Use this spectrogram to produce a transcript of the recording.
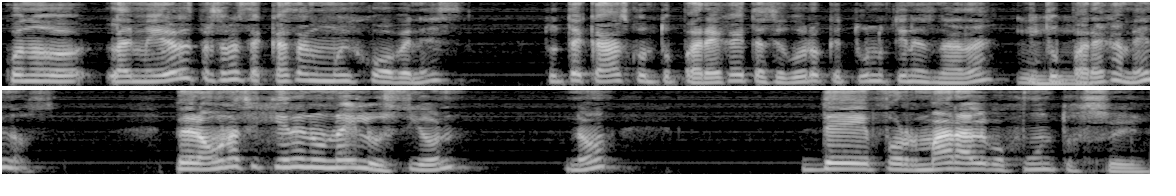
cuando la mayoría de las personas se casan muy jóvenes, tú te casas con tu pareja y te aseguro que tú no tienes nada y tu pareja menos. Pero aún así tienen una ilusión, ¿no? De formar algo juntos, Sí.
